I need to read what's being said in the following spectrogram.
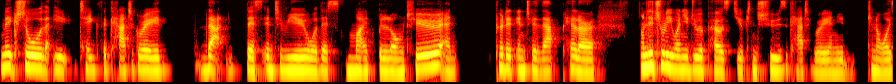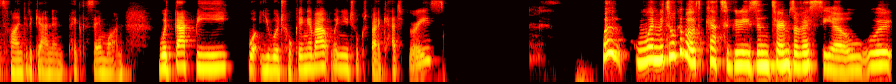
make sure that you take the category that this interview or this might belong to and put it into that pillar literally when you do a post you can choose a category and you can always find it again and pick the same one. Would that be what you were talking about when you talked about categories? Well when we talk about categories in terms of seo we're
